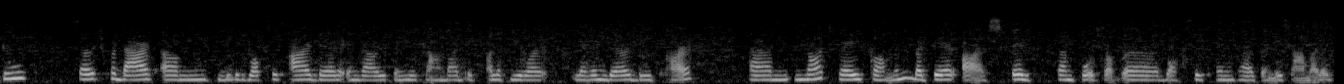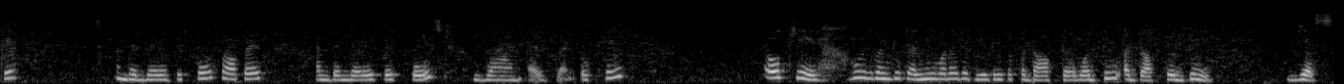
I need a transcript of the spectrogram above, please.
do search for that. Um, these boxes are there in Rawalpindi, Islamabad. If all of you are living there, these are um, not very common, but there are still. some post uh, boxes in Jharkhand Samar, okay? And then there is this post office, and then there is this post van as well, okay? Okay, who is going to tell me what are the duties of a doctor? What do a doctor do? Yes.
